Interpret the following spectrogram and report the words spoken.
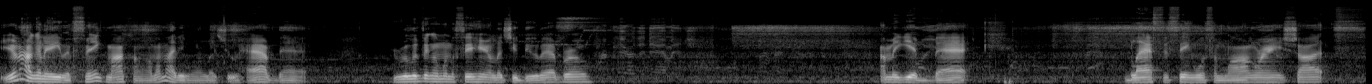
You're not gonna even think my com. I'm not even gonna let you have that. You really think I'm gonna sit here and let you do that, bro? I'm gonna get back, blast this thing with some long range shots.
